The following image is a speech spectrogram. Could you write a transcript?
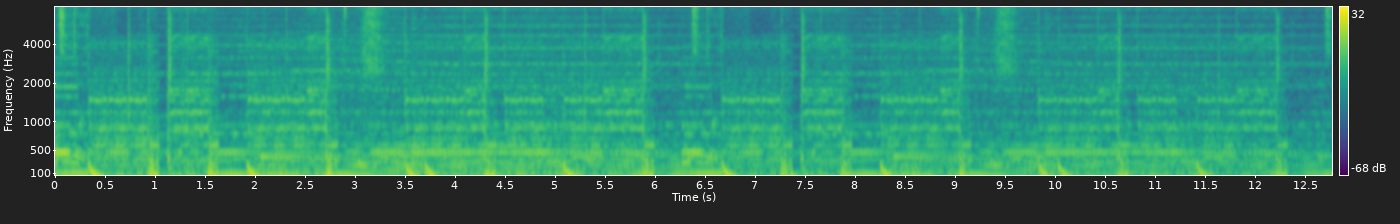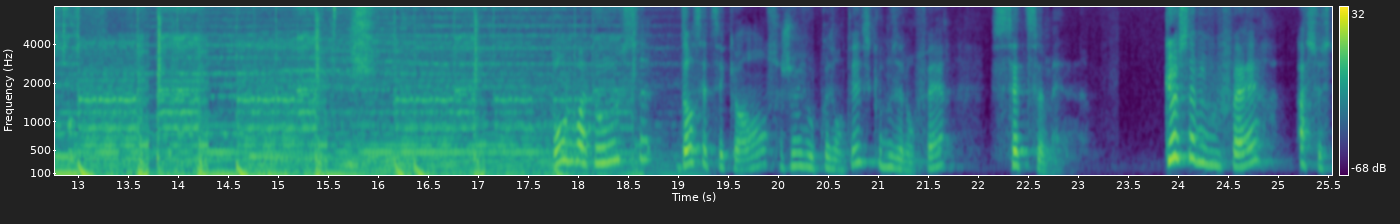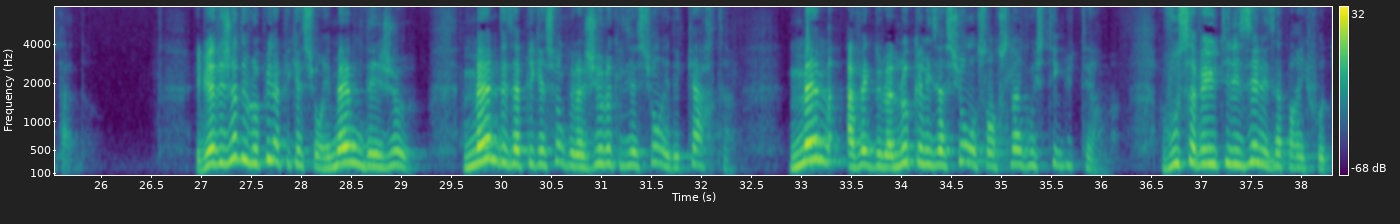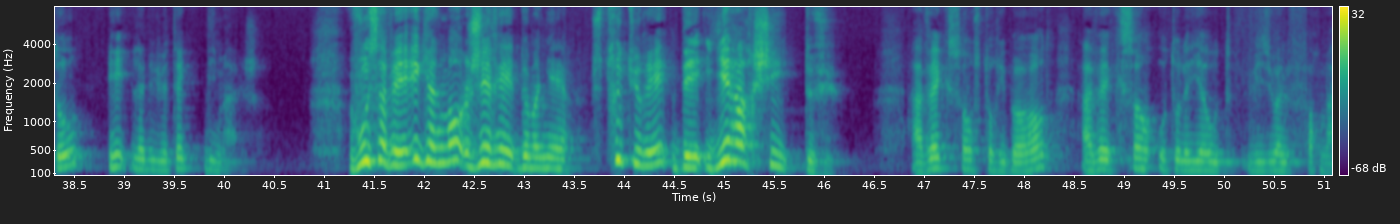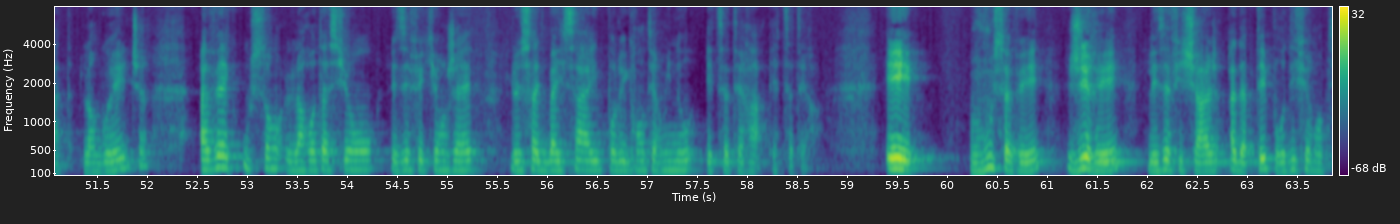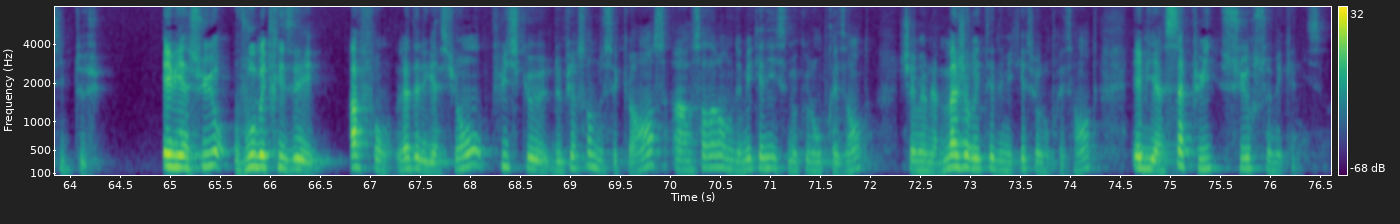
Bonjour à tous, dans cette séquence je vais vous présenter ce que nous allons faire cette semaine. Que savez-vous faire à ce stade? Eh bien déjà développer l'application et même des jeux, même des applications avec de la géolocalisation et des cartes, même avec de la localisation au sens linguistique du terme. Vous savez utiliser les appareils photo et la bibliothèque d'images. Vous savez également gérer de manière structurée des hiérarchies de vues avec son storyboard, avec son auto layout visual format language, avec ou sans la rotation, les effets qui en jettent, le side by side pour les grands terminaux, etc. etc. Et vous savez gérer les affichages adaptés pour différents types de vues. Et bien sûr, vous maîtrisez à fond la délégation puisque depuis ensemble de séquences, un certain nombre de mécanismes que l'on présente, je dirais même la majorité des mécanismes que l'on présente, eh bien s'appuient sur ce mécanisme.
